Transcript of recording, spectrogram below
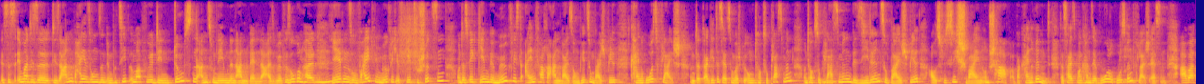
es ist immer diese, diese Anweisungen sind im Prinzip immer für den dümmsten anzunehmenden Anwender. Also wir versuchen halt mhm. jeden so weit wie möglich es geht zu schützen und deswegen geben wir möglichst einfache Anweisungen, wie zum Beispiel kein rohes Fleisch. Und da, da geht es ja zum Beispiel um Toxoplasmen und Toxoplasmen mhm. besiedeln zum Beispiel Beispiel ausschließlich Schwein und Schaf, aber kein Rind. Das heißt, man kann sehr wohl rohes Rindfleisch essen. Aber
